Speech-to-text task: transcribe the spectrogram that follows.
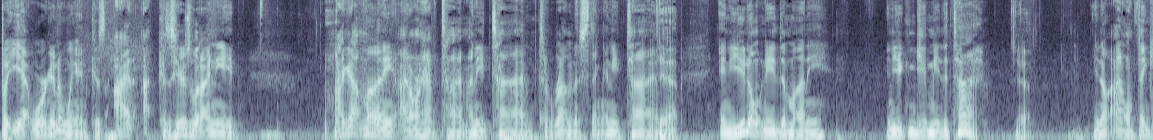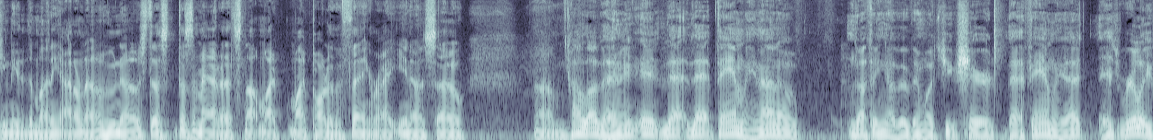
but yet we're going to win? Because I because here's what I need. I got money. I don't have time. I need time to run this thing. I need time. Yeah. And you don't need the money, and you can give me the time. Yeah. You know, I don't think he needed the money. I don't know. Who knows? Does doesn't matter. That's not my my part of the thing, right? You know. So um, I love that. And it, it, that that family, and I know nothing other than what you've shared. That family, that it really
